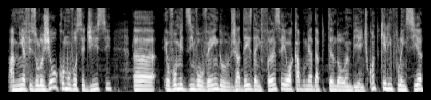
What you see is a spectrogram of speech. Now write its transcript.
a minha fisiologia ou como você disse uh, eu vou me desenvolvendo já desde a infância e eu acabo me adaptando ao ambiente quanto que ele influencia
